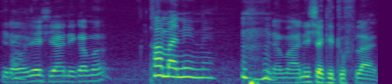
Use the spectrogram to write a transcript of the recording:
Kinaonyesha yani kama Kama nini? inamaanisha kitu fulani.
